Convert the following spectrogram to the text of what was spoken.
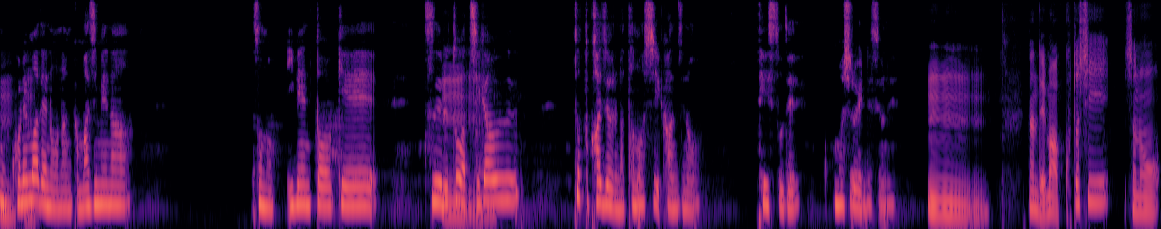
うんこれまでのなんか真面目な、そのイベント系ツールとは違う、ちょっとカジュアルな楽しい感じのテイストで面白いんですよね。うんうんうん。なんで、まあ、今年、その、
